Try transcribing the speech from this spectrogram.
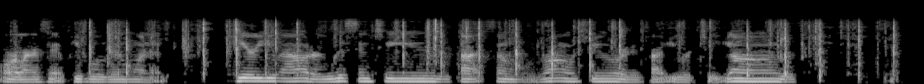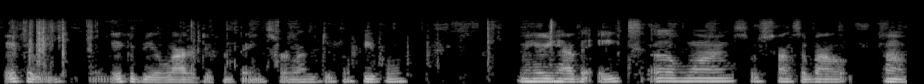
Or like I said, people didn't want to hear you out or listen to you. They thought something was wrong with you or they thought you were too young. It could it could be a lot of different things for a lot of different people. And here you have the Eight of Wands, which talks about um,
